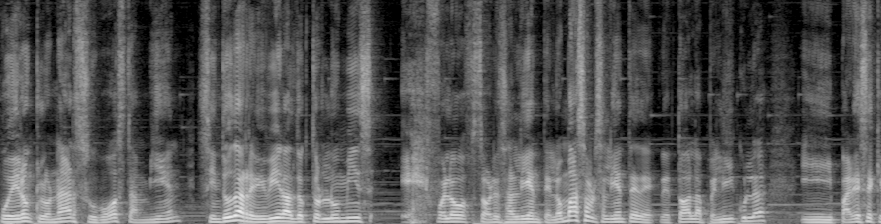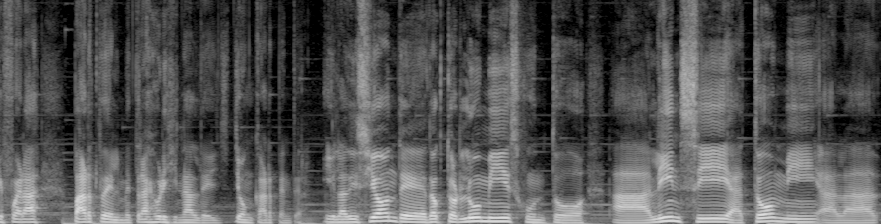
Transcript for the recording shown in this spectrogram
pudieron clonar su voz también. Sin duda revivir al Dr. Loomis eh, fue lo sobresaliente, lo más sobresaliente de, toda la película y parece que fuera parte del metraje original de John Carpenter. Y la adición de Dr. Loomis junto a Lindsay, a Tommy, a la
